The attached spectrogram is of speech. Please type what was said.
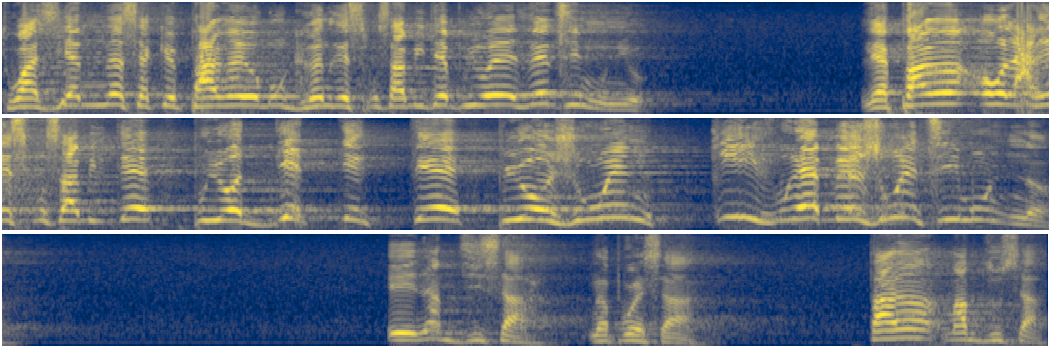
troisième, c'est que les parents ont une grande responsabilité pour les Les parents ont la responsabilité pour détecter, pour joindre qui vrai besoin de gens. Et nous dit ça, nous point ça. Parents, m'a dit ça.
